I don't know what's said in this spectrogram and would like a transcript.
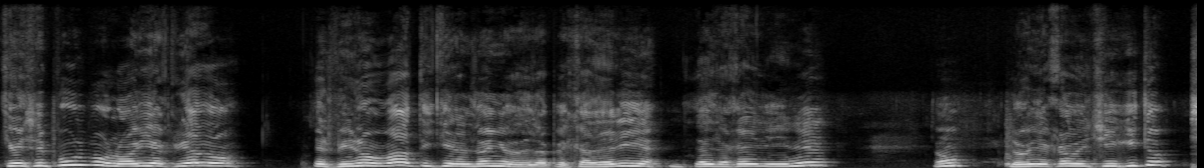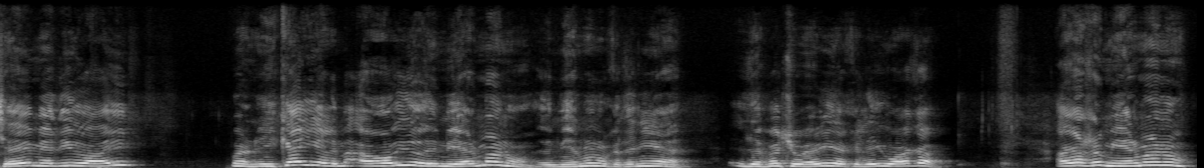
que ese pulpo lo había criado el Finó Bati, que era el dueño de la pescadería de la calle de Inés, ¿no? Lo había criado de chiquito, se había metido ahí, bueno, y cae a oído de mi hermano, de mi hermano que tenía el despacho de bebida que le digo acá. Agarra a mi hermano,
